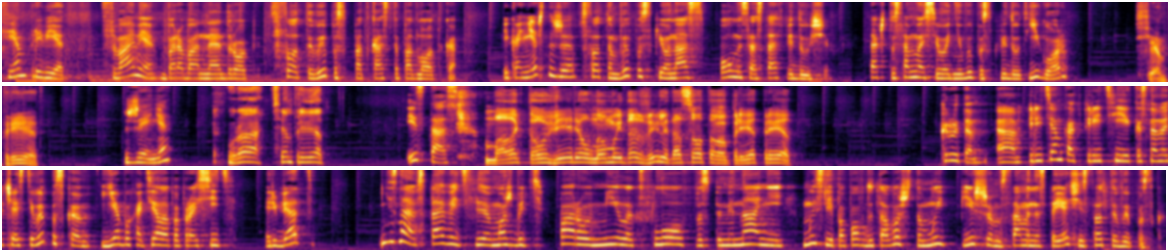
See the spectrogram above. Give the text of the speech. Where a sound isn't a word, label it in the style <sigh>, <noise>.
Всем привет! С вами «Барабанная дробь», сотый выпуск подкаста «Подлодка». И, конечно же, в сотом выпуске у нас полный состав ведущих. Так что со мной сегодня выпуск ведут Егор. Всем привет. Женя. Ура! Всем привет! И Стас. Мало кто верил, но мы дожили до сотого. Привет-привет. Круто. А, перед тем, как перейти к основной части выпуска, я бы хотела попросить ребят, не знаю, вставить, может быть, пару милых слов, воспоминаний, мыслей по поводу того, что мы пишем самый настоящий сотый выпуск.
